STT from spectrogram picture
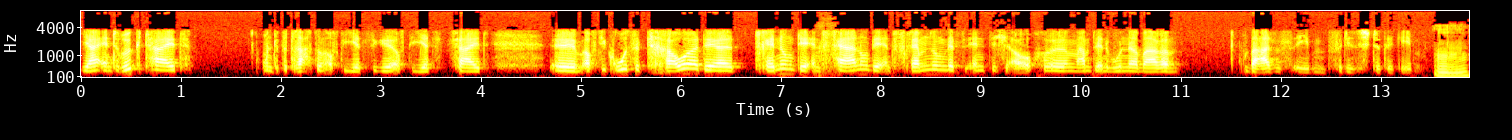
ja Entrücktheit und Betrachtung auf die jetzige, auf die Jetztzeit, äh, auf die große Trauer der Trennung, der Entfernung, der Entfremdung letztendlich auch, äh, haben sie eine wunderbare Basis eben für dieses Stück gegeben. Mhm.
